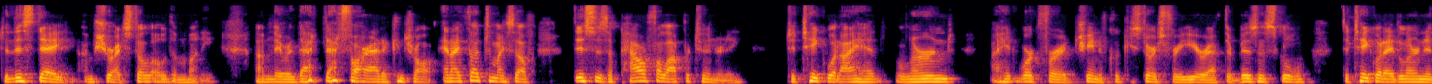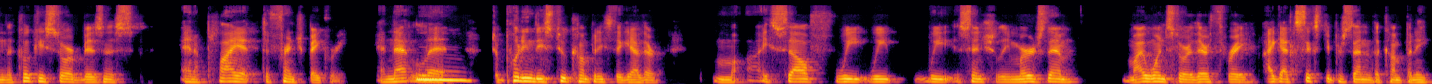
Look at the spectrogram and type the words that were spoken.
To this day, I'm sure I still owe them money. Um, they were that that far out of control. And I thought to myself, this is a powerful opportunity to take what I had learned. I had worked for a chain of cookie stores for a year after business school, to take what I'd learned in the cookie store business and apply it to French bakery. And that led mm. to putting these two companies together. Myself, we we we essentially merged them. My one store, they're three. I got 60% of the company.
